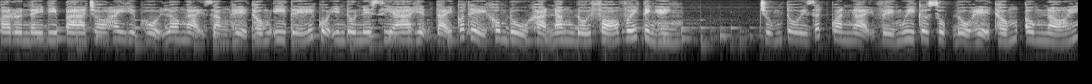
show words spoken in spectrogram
Paranadipa cho hay Hiệp hội lo ngại rằng hệ thống y tế của Indonesia hiện tại có thể không đủ khả năng đối phó với tình hình. Chúng tôi rất quan ngại về nguy cơ sụp đổ hệ thống, ông nói.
